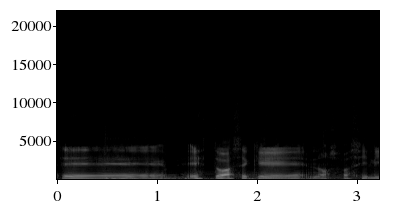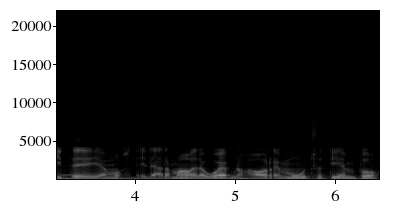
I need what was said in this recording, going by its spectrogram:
Eh, esto hace que nos facilite, digamos, el armado de la web, nos ahorre mucho tiempo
